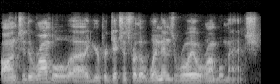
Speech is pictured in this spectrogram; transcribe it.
on to the Rumble. Uh, your predictions for the Women's Royal Rumble match.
